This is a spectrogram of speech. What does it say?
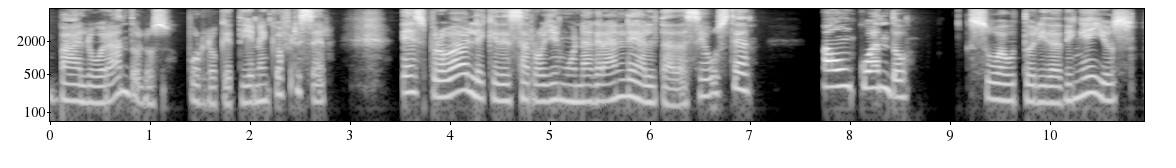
valorándolos por lo que tienen que ofrecer, es probable que desarrollen una gran lealtad hacia usted, aun cuando su autoridad en ellos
